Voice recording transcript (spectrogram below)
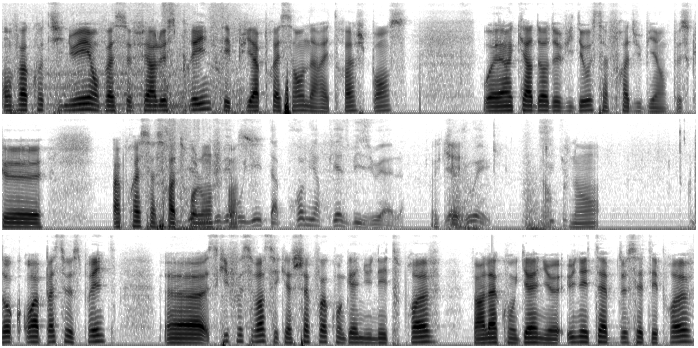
on va continuer, on va se faire le sprint et puis après ça, on arrêtera, je pense. Ouais, un quart d'heure de vidéo, ça fera du bien parce que après, ça sera trop long, je pense. Ta première pièce visuelle? Ok. Non. Donc on va passer au sprint. Euh, ce qu'il faut savoir, c'est qu'à chaque fois qu'on gagne une épreuve, enfin là qu'on gagne une étape de cette épreuve,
